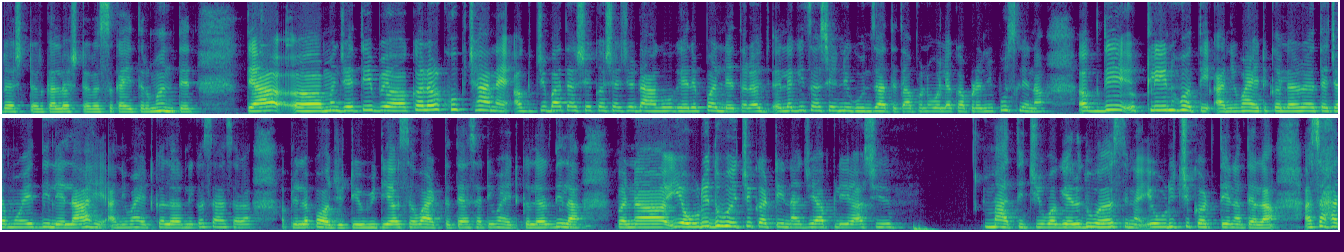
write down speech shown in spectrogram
डस्टर का लस्टर असं काहीतरी म्हणतात. त्या म्हणजे ती कलर खूप छान आहे. अजिबात असे कशाचे डाग वगैरे पडले तर लगेच असे निघून जातात. आपण ओल्या कपड्याने पुसले ना अगदी क्लीन होती आणि व्हाईट कलर त्याच्यामुळे दिलेला आहे. आणि व्हाईट कलरने कसं असा आपल्याला पॉझिटिव्हिटी असं वाटतं. त्यासाठी व्हाईट कलर दिला. पण एवढी धुळीची कटी ना जी आपली अशी मातीची वगैरे धूळ असते ना एवढी चिकटते ना त्याला. असा हात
